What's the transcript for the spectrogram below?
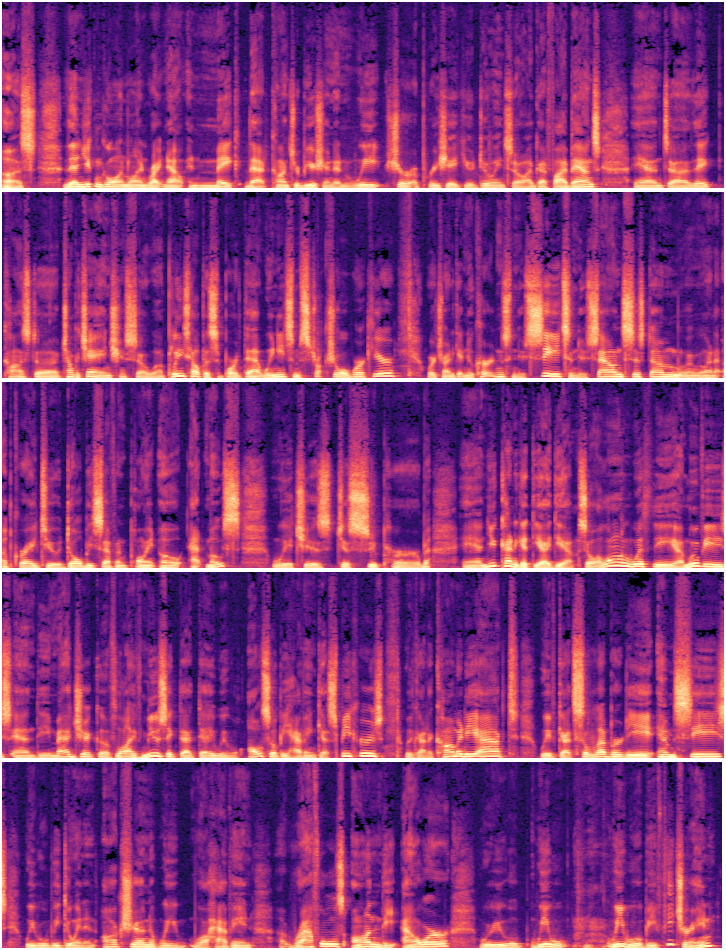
us, then you can go online right now and make that contribution. And we sure appreciate you doing so. I've got five bands, and uh, they cost a chunk of change. So uh, please help us support that. We need some structural work here. We're trying to get new curtains, new seats, a new sound system. We want to upgrade to Dolby 7.0 Atmos, which is just superb. And you kind of get the idea. So, along with the uh, movies and the magic of live music that day, we will also be having guest speakers. We've got a comedy act. We've got celebrity MCs. We will be doing an auction. We will having uh, raffles on the hour. We will we will we will be featuring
